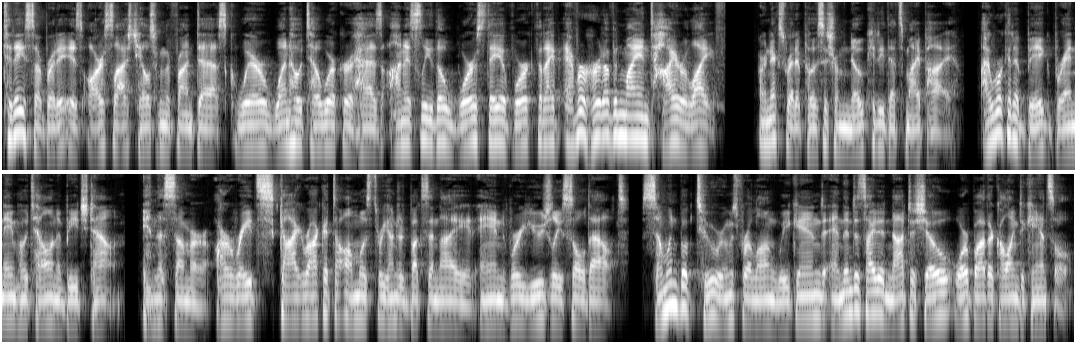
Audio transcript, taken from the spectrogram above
Today's subreddit is r slash tales from the front desk, where one hotel worker has honestly the worst day of work that I've ever heard of in my entire life. Our next Reddit post is from No Kitty That's My Pie. I work at a big brand name hotel in a beach town. In the summer, our rates skyrocket to almost 300 bucks a night, and we're usually sold out. Someone booked two rooms for a long weekend and then decided not to show or bother calling to cancel.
